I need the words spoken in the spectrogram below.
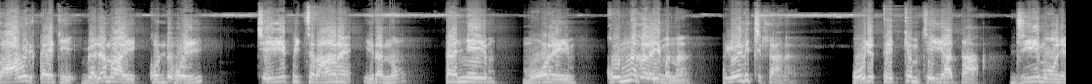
കാവിൽ കയറ്റി ബലമായി കൊണ്ടുപോയി ചെയ്യിപ്പിച്ചതാണ് ഇതെന്നും തന്നെയും മോളെയും കൊന്നുകളയുമെന്ന് പേടിച്ചിട്ടാണ്. ഒരു തെറ്റും ചെയ്യാത്ത ജീമോന്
